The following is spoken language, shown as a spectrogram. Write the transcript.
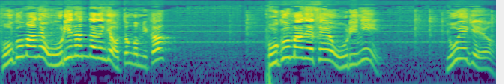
복음 안에 올인한다는 게 어떤 겁니까? 복음 안에서의 올인이 요 얘기예요.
